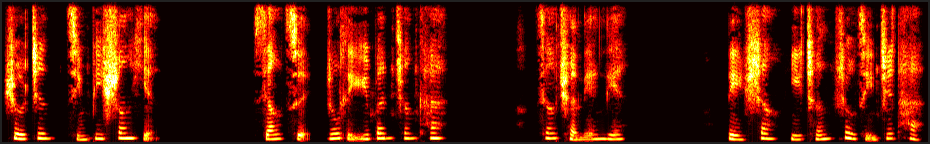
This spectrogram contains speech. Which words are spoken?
若真紧闭双眼，小嘴如鲤鱼般张开，娇喘连连，脸上已成肉紧之态。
